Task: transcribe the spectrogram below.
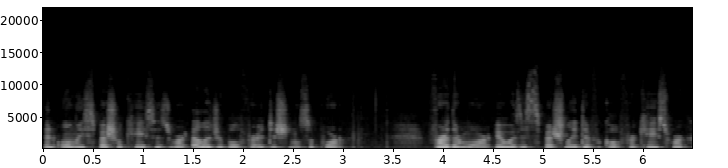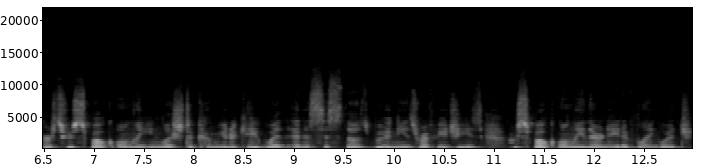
and only special cases were eligible for additional support. Furthermore, it was especially difficult for caseworkers who spoke only English to communicate with and assist those Bhutanese refugees who spoke only their native language.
